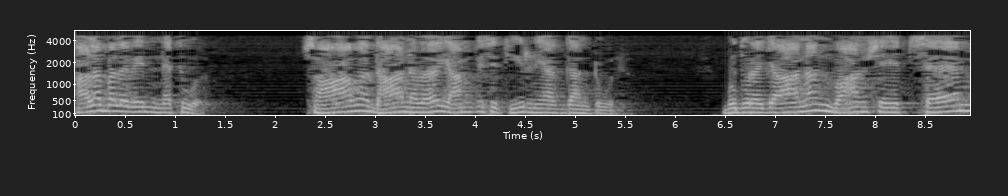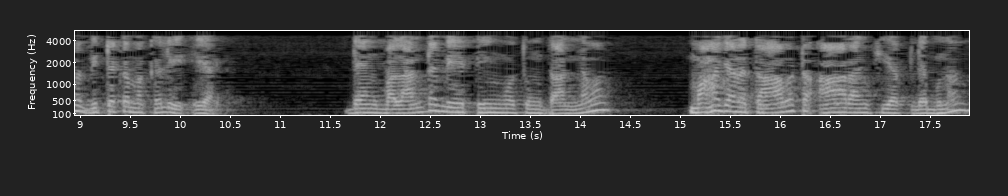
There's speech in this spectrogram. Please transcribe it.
කලබල වෙන්නේ නැතුව සාවධානව යම්කිසි තීරණයක් ගන්න ඕනේ. බුදුරජාණන් වහන්සේ සෑම විටකම කළේ එයයි. දැන් බලන්න මේ පින්වතුන් දන්නව මහ ජනතාවට ආරංචියක් ලැබුණා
